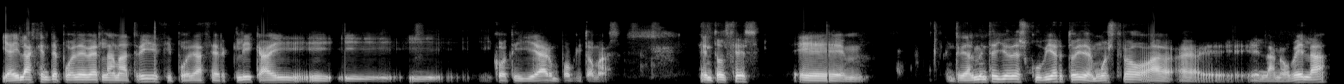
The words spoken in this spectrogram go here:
Y ahí la gente puede ver la matriz y puede hacer clic ahí y, cotillear un poquito más. Entonces, eh, realmente yo he descubierto y demuestro en la novela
